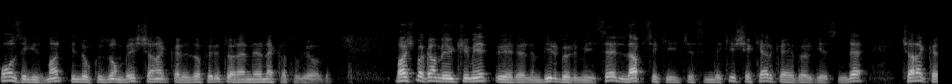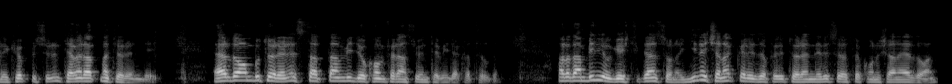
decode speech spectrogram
18 Mart 1915 Çanakkale Zaferi törenlerine katılıyordu. Başbakan ve hükümet üyelerinin bir bölümü ise Lapseki ilçesindeki Şekerkaya bölgesinde Çanakkale Köprüsü'nün temel atma törenindeydi. Erdoğan bu törene stat'tan video konferans yöntemiyle katıldı. Aradan bir yıl geçtikten sonra yine Çanakkale Zaferi törenleri sırasında konuşan Erdoğan,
